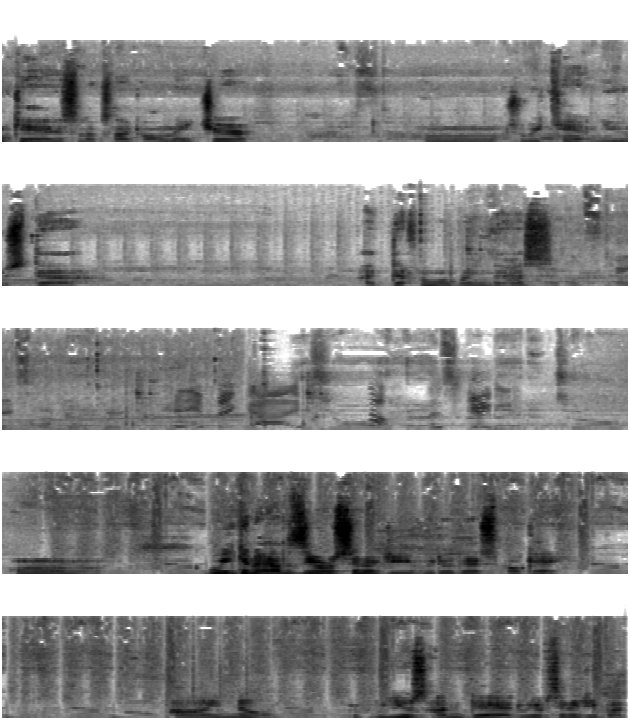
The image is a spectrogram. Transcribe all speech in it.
Okay, this looks like all nature. Mm, so we can't use the... I definitely will bring this. Mm. We're gonna have zero synergy if we do this, okay? I know. If we use undead, we have synergy, but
